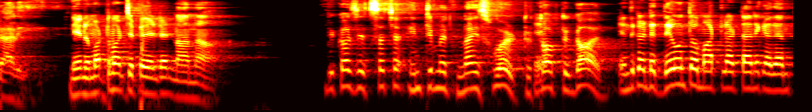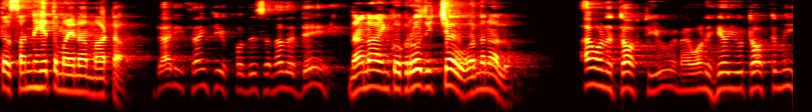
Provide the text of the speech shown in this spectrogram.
Daddy. నేను మొట్టమొదటి చెప్పేది ఏంటంటే నాన్న Because it's such an intimate, nice word to talk to God. ఎందుకంటే దేవునితో మాట్లాడటానికి అది ఎంత సన్నిహితమైన మాట Daddy, thank you for this another day. నాన్న ఇంకొక రోజు ఇచ్చావు వందనాలు I want to talk to you and I want to hear you talk to me.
